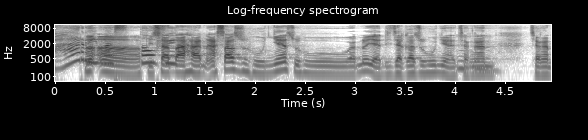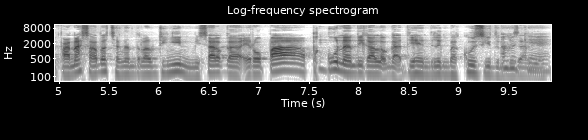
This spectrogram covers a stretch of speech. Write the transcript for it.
hari Mas Heeh, bisa Taufik. tahan asal suhunya suhu anu ya dijaga suhunya, jangan jangan panas atau jangan terlalu dingin. Misal ke Eropa beku nanti kalau nggak di handling bagus gitu misalnya.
